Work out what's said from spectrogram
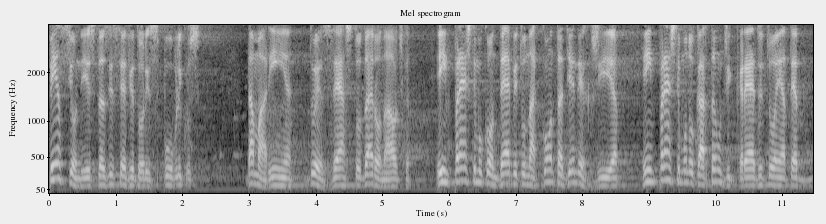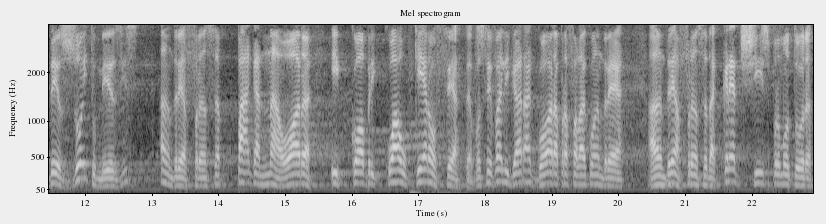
pensionistas e servidores públicos da Marinha, do Exército, da Aeronáutica, empréstimo com débito na conta de energia, empréstimo no cartão de crédito em até 18 meses. A Andréa França paga na hora e cobre qualquer oferta. Você vai ligar agora para falar com a Andréa. A Andréa França da CredX Promotora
